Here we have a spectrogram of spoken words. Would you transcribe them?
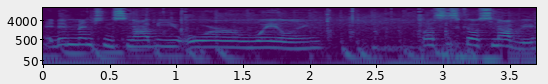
I didn't mention Snobby or Wailing. Let's just go Snobby.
